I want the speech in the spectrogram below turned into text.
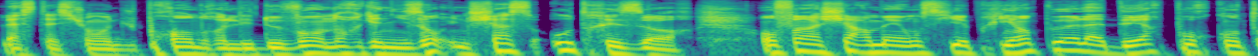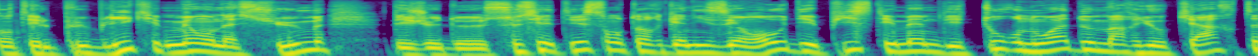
la station a dû prendre les devants en organisant une chasse au trésor. Enfin, à Charmey, on s'y est pris un peu à la der pour contenter le public, mais on assume. Des jeux de société sont organisés en haut des pistes et même des tournois de Mario Kart.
